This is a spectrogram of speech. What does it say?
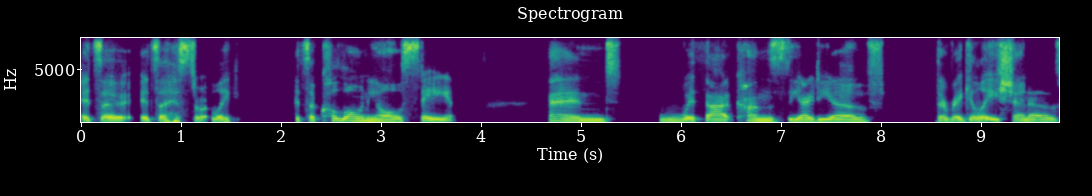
it's a it's a historic like it's a colonial state. And with that comes the idea of the regulation of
